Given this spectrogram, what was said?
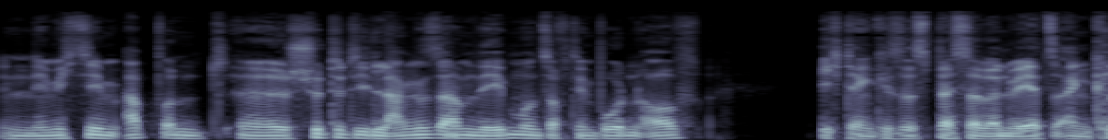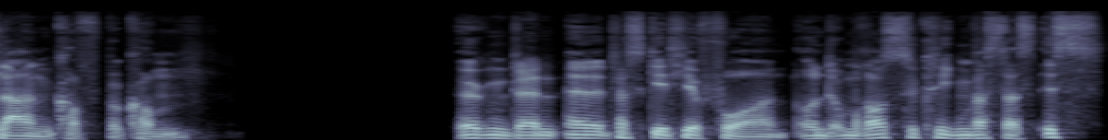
Dann nehme ich sie ihm ab und äh, schütte die langsam neben uns auf den Boden auf. Ich denke, es ist besser, wenn wir jetzt einen klaren Kopf bekommen. Irgendein, äh, etwas geht hier vor. Und um rauszukriegen, was das ist,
